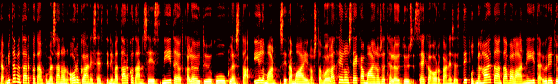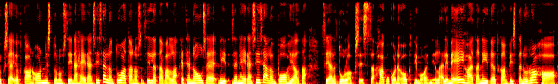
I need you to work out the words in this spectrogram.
ja mitä mä tarkoitan, kun mä sanon orgaanisesti, niin mä tarkoitan siis niitä, jotka löytyy Googlesta ilman sitä mainosta. Voi olla, että heillä on sekä mainos, että he löytyy sekä orgaanisesti, mutta me haetaan tavallaan niitä yrityksiä, jotka on onnistunut siinä heidän sisällön tuotannossa sillä tavalla, että he nousee sen heidän sisällön pohjalta siellä tuloksissa hakukoneoptimoinnilla. Eli me ei haeta niitä, jotka on pistänyt rahaa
